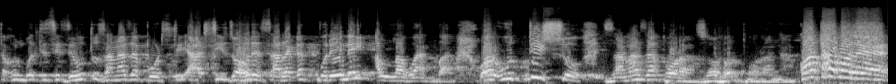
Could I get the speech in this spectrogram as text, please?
তখন বলতেছে, যেহেতু জানাজা পড়ছি, আসছি, জহরের চার রাকাত পড়ে নেই, আল্লাহ আকবার। ওর উদ্দেশ্য, জানাজা পড়া, জহর পড়া না। কথা বলেন।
